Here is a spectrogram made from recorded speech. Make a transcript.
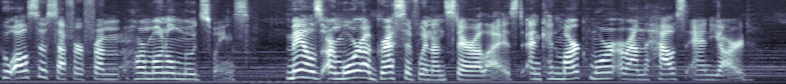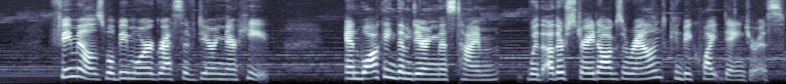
who also suffer from hormonal mood swings. Males are more aggressive when unsterilized and can mark more around the house and yard. Females will be more aggressive during their heat, and walking them during this time with other stray dogs around can be quite dangerous.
